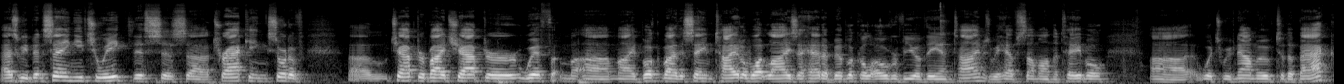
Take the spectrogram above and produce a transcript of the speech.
As we've been saying each week, this is uh, tracking sort of uh, chapter by chapter with uh, my book by the same title, What Lies Ahead, a Biblical Overview of the End Times. We have some on the table, uh, which we've now moved to the back.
